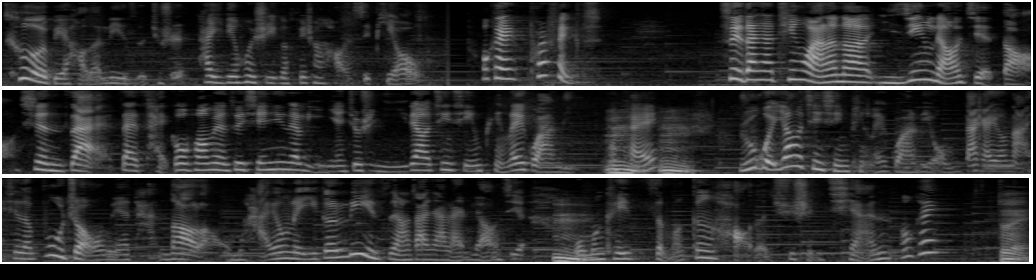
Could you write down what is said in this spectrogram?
特别好的例子，就是他一定会是一个非常好的 CPO。OK，perfect、所以大家听完了呢，已经了解到现在在采购方面最先进的理念就是你一定要进行品类管理。嗯 OK，、嗯如果要进行品类管理，我们大概有哪一些的步骤，我们也谈到了。我们还用了一个例子让大家来了解，嗯，我们可以怎么更好的去省钱。OK，对，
